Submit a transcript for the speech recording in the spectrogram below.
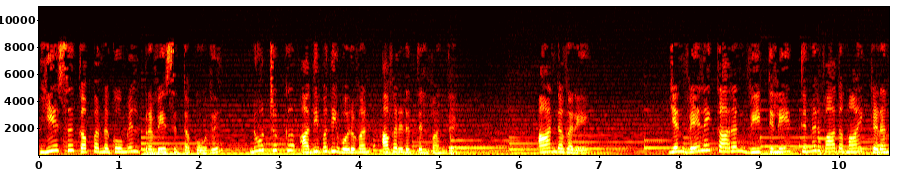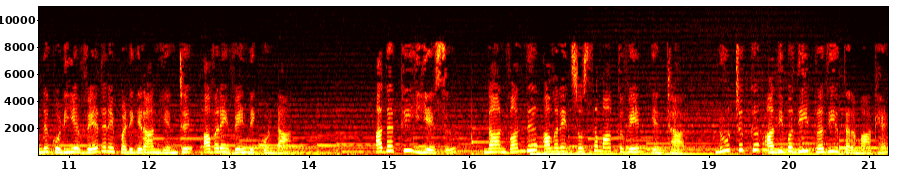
இயேசு கப்பர்நகூமில் பிரவேசித்த போது நூற்றுக்கு அதிபதி ஒருவன் அவரிடத்தில் வந்து ஆண்டவரே என் வேலைக்காரன் வீட்டிலே திமிர்வாதமாய் கிடந்து கொடிய வேதனைப்படுகிறான் என்று அவரை வேண்டிக் கொண்டான். அதற்கு இயேசு நான் வந்து அவனை சொஸ்தமாக்குவேன் என்றார். நூற்றுக்கு அதிபதி பிரதியுத்தரமாக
